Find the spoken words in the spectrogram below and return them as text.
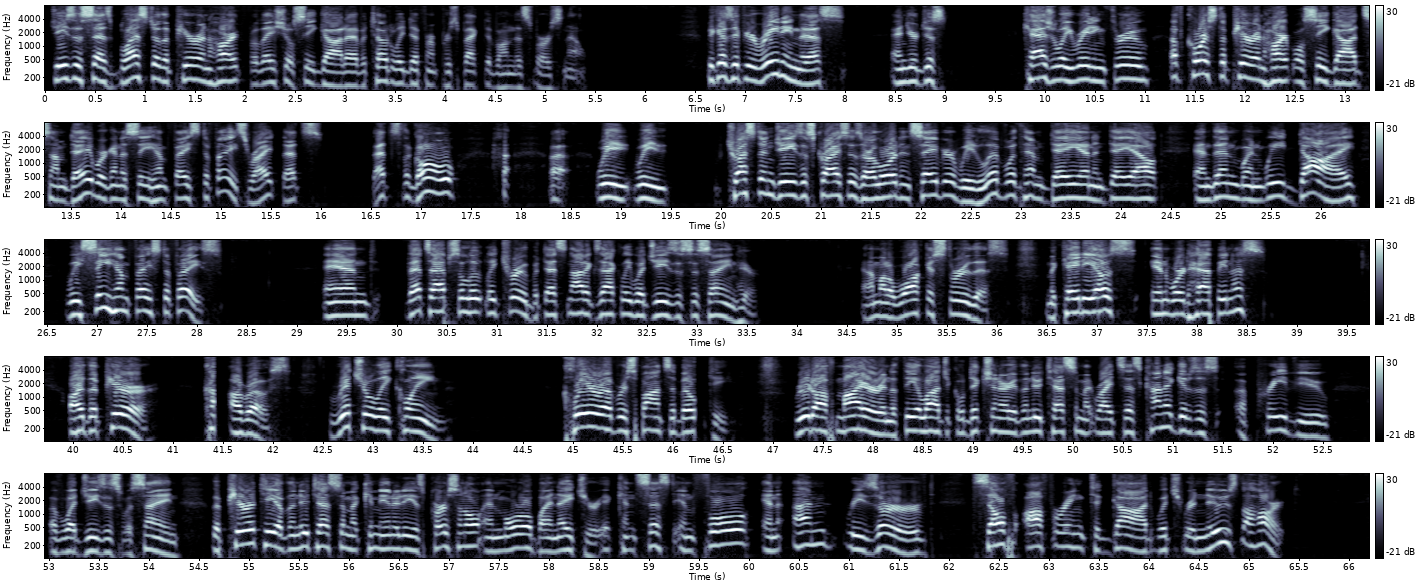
Jesus says, Blessed are the pure in heart, for they shall see God. I have a totally different perspective on this verse now. Because if you're reading this and you're just casually reading through, of course the pure in heart will see God someday. We're going to see him face to face, right? That's that's the goal. uh, we we trust in Jesus Christ as our Lord and Savior. We live with him day in and day out, and then when we die, we see him face to face. And that's absolutely true, but that's not exactly what Jesus is saying here. And I'm going to walk us through this. Makarios, inward happiness are the pure, aros, ritually clean, clear of responsibility. Rudolf Meyer in the Theological Dictionary of the New Testament writes this, kind of gives us a preview of what Jesus was saying. The purity of the New Testament community is personal and moral by nature. It consists in full and unreserved self offering to God, which renews the heart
